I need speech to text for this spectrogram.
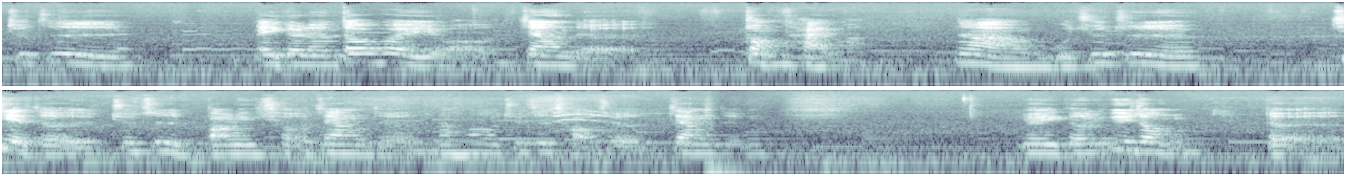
就是每个人都会有这样的状态嘛。那我就是借着就是保龄球这样的，然后就是朝着这样的有一个运动的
